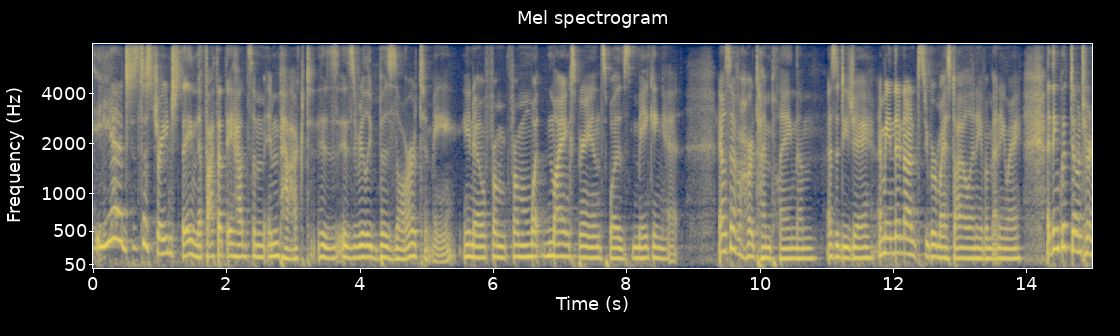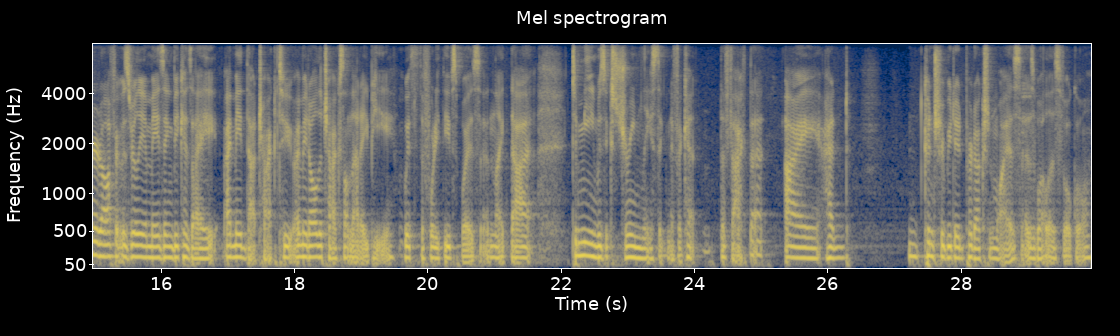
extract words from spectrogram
Yeah, it's just a strange thing. The fact that they had some impact is is really bizarre to me. You know, from from what my experience was making it. I also have a hard time playing them as a DJ. I mean, they're not super my style, any of them anyway. I think with "Don't Turn It Off," it was really amazing because I I made that track too. I made all the tracks on that EP with the Forty Thieves Boys, and like that to me was extremely significant. The fact that I had contributed production wise as well as vocal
